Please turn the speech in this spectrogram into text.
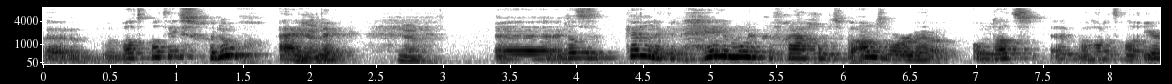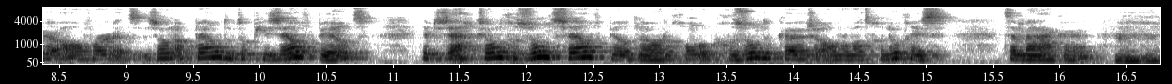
Uh, wat, wat is genoeg eigenlijk? Ja. ja. Uh, dat is kennelijk een hele moeilijke vraag om te beantwoorden, omdat, uh, we hadden het al eerder over, het zo'n appel doet op je zelfbeeld. Je hebt dus eigenlijk zo'n gezond zelfbeeld nodig om ook een gezonde keuze over wat genoeg is te maken. Mm -hmm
